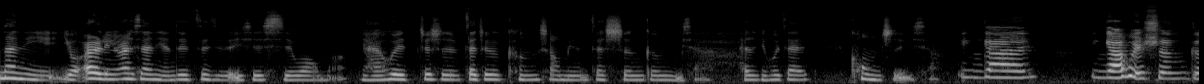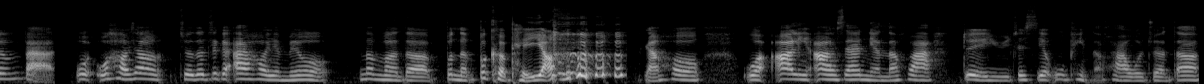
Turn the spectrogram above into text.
那你有二零二三年对自己的一些希望吗？你还会就是在这个坑上面再深耕一下，还是你会再控制一下？应该，应该会深耕吧。我我好像觉得这个爱好也没有那么的不能不可培养。然后我二零二三年的话，对于这些物品的话，我觉得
